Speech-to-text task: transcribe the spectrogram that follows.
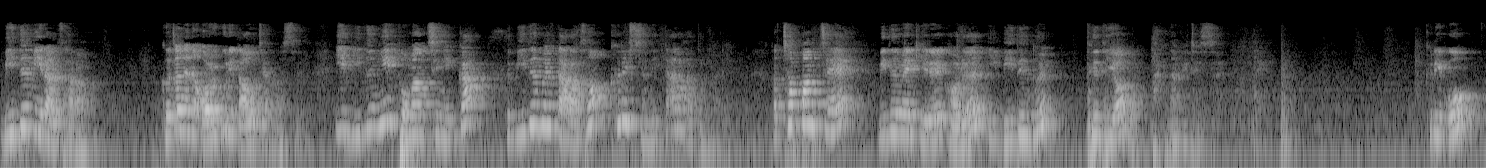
믿음이란 사람. 그전에는 얼굴이 나오지 않았어요. 이 믿음이 도망치니까 그 믿음을 따라서 크리스천이 따라갔단 말이에요. 첫 번째 믿음의 길을 걸은 이 믿음을 드디어 만나게 됐어요. 네. 그리고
